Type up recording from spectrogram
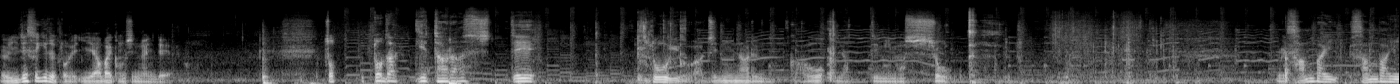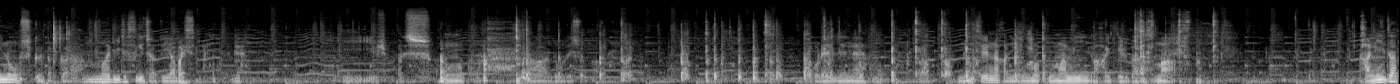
入れすぎるとやばいかもしれないんで、ちょっとだけ垂らして、どういう味になるのかをやってみましょう。これ3倍、3倍濃縮だからあんまり入れすぎちゃうとやばいっすね。よいしょ、しこのままさあ、どうでしょうか。これでね、もう、めんつゆの中にうまみが入ってるから、まあ、カニだっ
